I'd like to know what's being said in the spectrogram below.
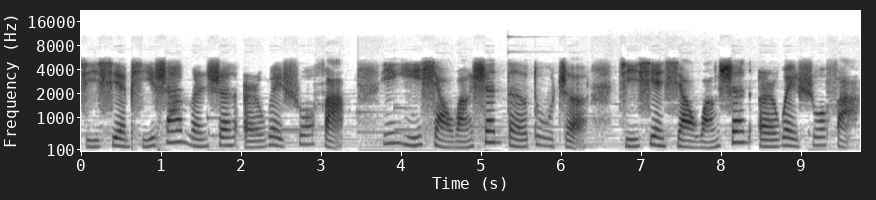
即现毗沙门身而为说法；因以小王身得度者，即现小王身而为说法；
